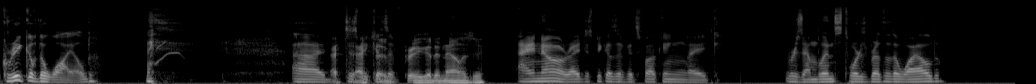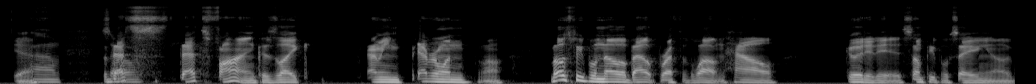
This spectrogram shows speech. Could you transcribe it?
Greek of the Wild. uh, That's just because a of pretty good analogy. I know, right? Just because of its fucking like resemblance towards Breath of the Wild. Yeah. Um, But so, that's that's fine because like I mean everyone well most people know about Breath of the Wild and how good it is. Some people say you know it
